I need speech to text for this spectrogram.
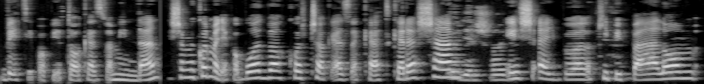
WC papírtól kezdve minden. És amikor megyek a boltba, akkor csak ezeket keresem, és egyből kipipálom,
